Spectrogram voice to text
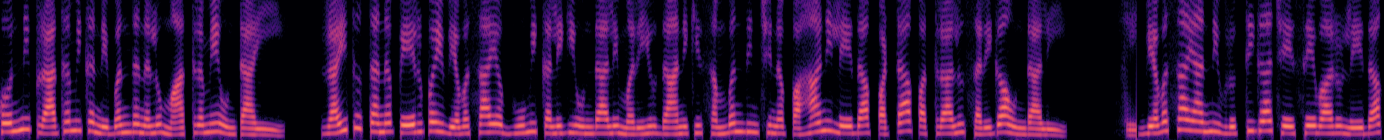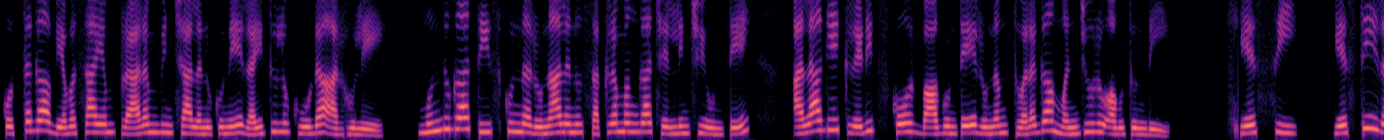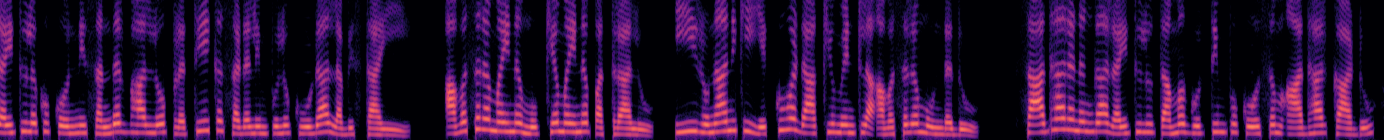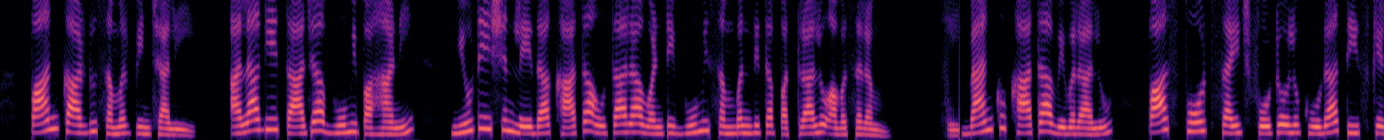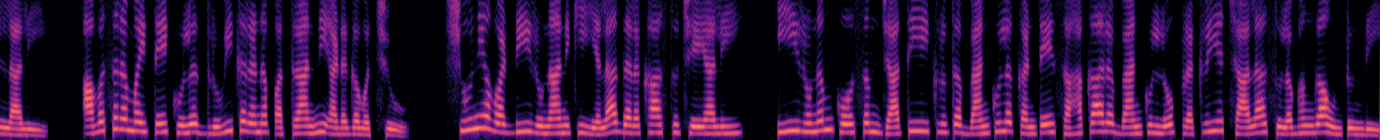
కొన్ని ప్రాథమిక నిబంధనలు మాత్రమే ఉంటాయి. రైతు తన పేరుపై వ్యవసాయ భూమి కలిగి ఉండాలి మరియు దానికి సంబంధించిన పహాణి లేదా పట్టా పత్రాలు సరిగా ఉండాలి. వ్యవసాయాన్ని వృత్తిగా చేసేవారు లేదా కొత్తగా వ్యవసాయం ప్రారంభించాలనుకునే రైతులు కూడా అర్హులే. ముందుగా తీసుకున్న రుణాలను సక్రమంగా చెల్లించి ఉంటే అలాగే క్రెడిట్ స్కోర్ బాగుంటే రుణం త్వరగా మంజూరు అవుతుంది. ఎస్సీ ఎస్టీ రైతులకు కొన్ని సందర్భాల్లో ప్రత్యేక సడలింపులు కూడా లభిస్తాయి. అవసరమైన ముఖ్యమైన పత్రాలు. ఈ రుణానికి ఎక్కువ డాక్యుమెంట్ల అవసరం ఉండదు. సాధారణంగా రైతులు తమ గుర్తింపు కోసం ఆధార్ కార్డు పాన్ కార్డు సమర్పించాలి. అలాగే తాజా భూమి పహాణి మ్యూటేషన్ లేదా ఖాతా ఉతారా వంటి భూమి సంబంధిత పత్రాలు అవసరం. బ్యాంకు ఖాతా వివరాలు పాస్పోర్ట్ సైజ్ ఫోటోలు కూడా తీసుకెళ్ళాలి. అవసరమైతే కుల ధృవీకరణ పత్రాన్ని అడగవచ్చు. శూన్య వడ్డీ రుణానికి ఎలా దరఖాస్తు చేయాలి? ఈ రుణం కోసం జాతీయీకృత బ్యాంకుల కంటే సహకార బ్యాంకుల్లో ప్రక్రియ చాలా సులభంగా ఉంటుంది.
